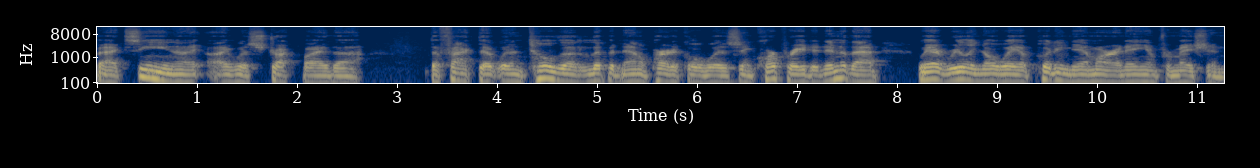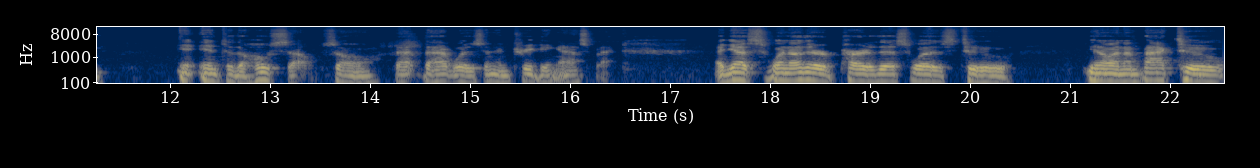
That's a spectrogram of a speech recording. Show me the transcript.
vaccine, I, I was struck by the the fact that until the lipid nanoparticle was incorporated into that, we had really no way of putting the mRNA information in, into the host cell. So that that was an intriguing aspect. I guess one other part of this was to, you know, and I'm back to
